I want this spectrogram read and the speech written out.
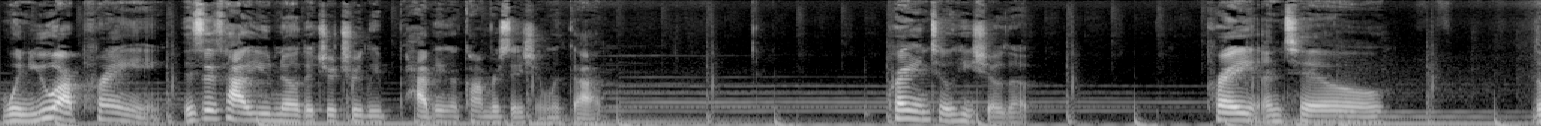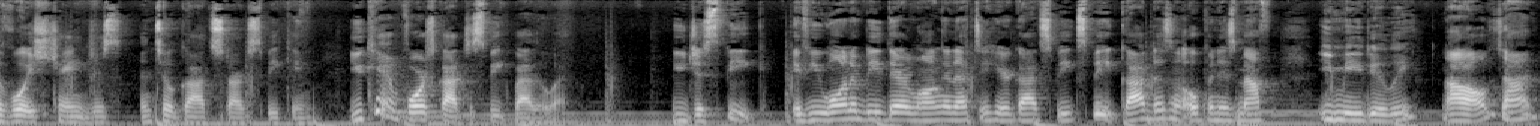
when you are praying, this is how you know that you're truly having a conversation with God. Pray until He shows up. Pray until the voice changes, until God starts speaking. You can't force God to speak, by the way. You just speak. If you want to be there long enough to hear God speak, speak. God doesn't open His mouth immediately, not all the time.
